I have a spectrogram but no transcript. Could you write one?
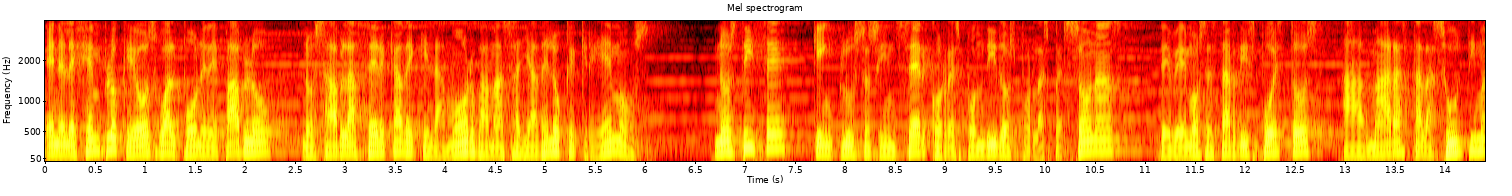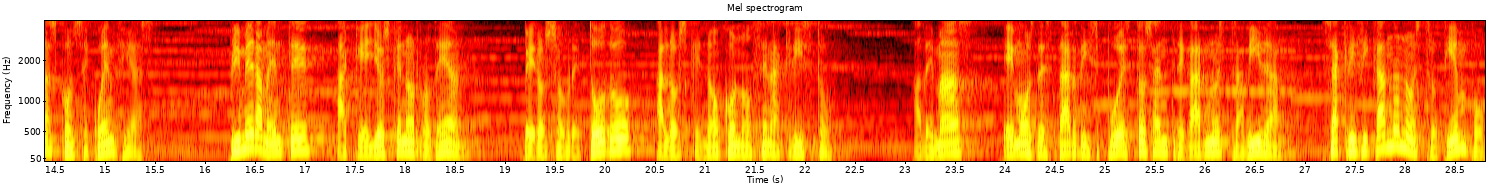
En el ejemplo que Oswald pone de Pablo, nos habla acerca de que el amor va más allá de lo que creemos. Nos dice que incluso sin ser correspondidos por las personas, debemos estar dispuestos a amar hasta las últimas consecuencias. Primeramente, a aquellos que nos rodean, pero sobre todo a los que no conocen a Cristo. Además, hemos de estar dispuestos a entregar nuestra vida, sacrificando nuestro tiempo,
